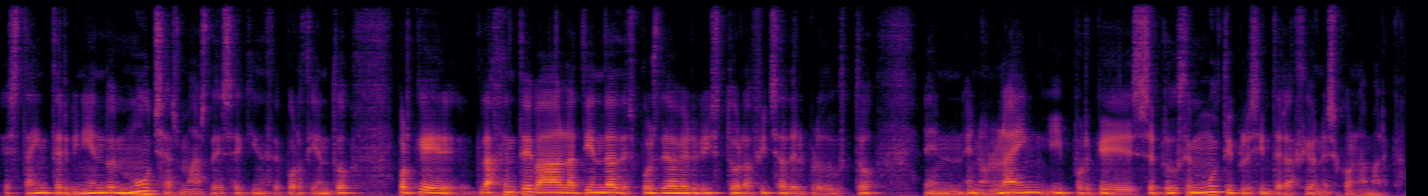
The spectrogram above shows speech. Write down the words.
está interviniendo en muchas más de ese 15%, porque la gente va a la tienda después de haber visto la ficha del producto en, en online y porque se producen múltiples interacciones con la marca.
